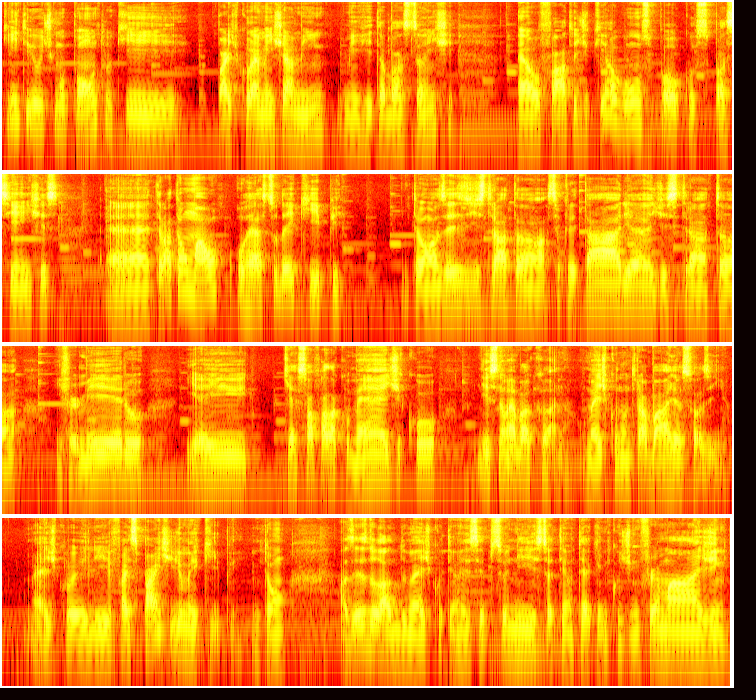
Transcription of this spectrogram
Quinto e último ponto que particularmente a mim me irrita bastante é o fato de que alguns poucos pacientes é, tratam mal o resto da equipe. Então, às vezes, distrata a secretária, distrata enfermeiro, e aí que é só falar com o médico. Isso não é bacana. O médico não trabalha sozinho. O médico ele faz parte de uma equipe. Então, às vezes do lado do médico tem o recepcionista, tem o técnico de enfermagem,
